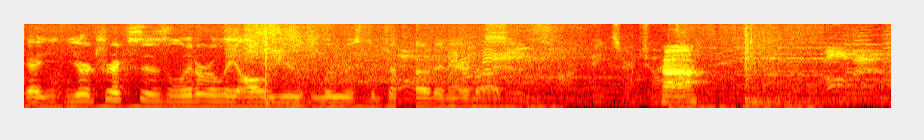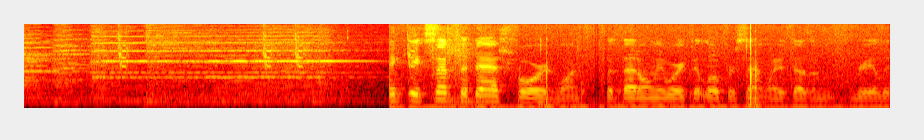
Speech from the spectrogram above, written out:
Yeah, your tricks is literally all you lose to jump out and air dodge. Huh? Except the dash forward one, but that only worked at low percent when it doesn't really.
